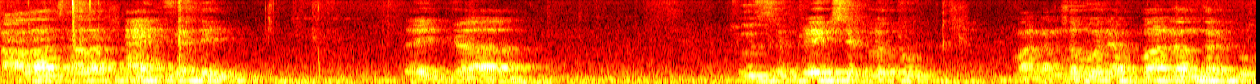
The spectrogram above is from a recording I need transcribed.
చాలా చాలా థ్యాంక్స్ అండి. లైక్ uh, చూసిన ప్రేక్షకులకు మా నందమూరి అభిమానులందరికీ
